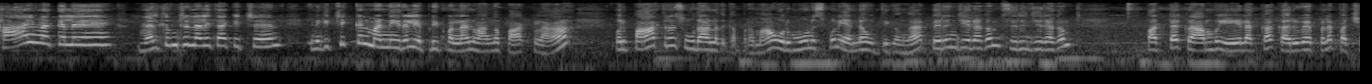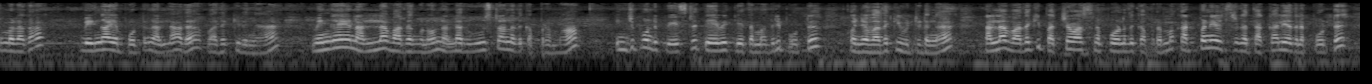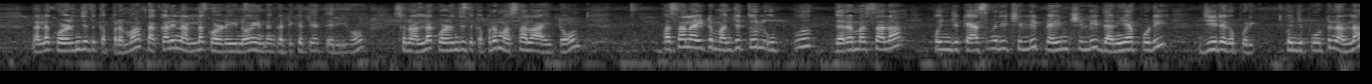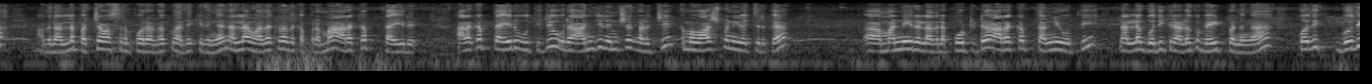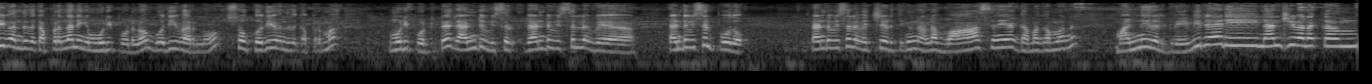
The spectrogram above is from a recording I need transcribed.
Hi மக்களே. Welcome to Lalitha kitchen இன்னைக்கு chicken மண்ணீரல் எப்படி பண்ணலான்னு வாங்க பார்க்கலாம். ஒரு பாத்திரம் சூடானதுக்கு அப்புறமா ஒரு மூணு ஸ்பூன் எண்ணெய் ஊற்றிக்கோங்க பெருஞ்சீரகம் சிறுஞ்சீரகம் பட்டை கிராம்பு ஏலக்காய் கருவேப்பிலை பச்சை மிளகாய் வெங்காயம் போட்டு நல்லா அதை வதக்கிடுங்க. வெங்காயம் நல்லா வதங்கணும். நல்லா ரோஸ்ட் ஆனதுக்கப்புறமா இஞ்சி பூண்டு பேஸ்ட்டு தேவைக்கேற்ற மாதிரி போட்டு கொஞ்சம் வதக்கி விட்டுடுங்க. நல்லா வதக்கி பச்சை வாசனை போனதுக்கப்புறமா கட் பண்ணி வச்சுருக்க தக்காளி அதில் போட்டு நல்லா குழஞ்சதுக்கப்புறமா தக்காளி நல்லா குழையணும். என்ன கட்டி கட்டியாக தெரியும். ஸோ நல்லா குழஞ்சதுக்கப்புறம் மசாலா ஐட்டம் மசாலா ஐட்டம் மஞ்சத்தூள் உப்பு கரம் மசாலா கொஞ்சம் காஷ்மீரி சில்லி பிளெயின் சில்லி தனியா பொடி ஜீரக பொடி. கொஞ்சம் போட்டு நல்லா அதை நல்லா பச்சை வாசனை போகிற அளவுக்கு வதக்கிடுங்க. நல்லா வதக்கினதுக்கப்புறமா அரை கப் தயிர். அரை கப் தயிர் ஊற்றிட்டு ஒரு அஞ்சு நிமிஷம் கழித்து நம்ம வாஷ் பண்ணி வச்சிருக்க மண்ணீரல் அதில் போட்டுட்டு அரை கப் தண்ணி ஊற்றி நல்லா கொதிக்கிற அளவுக்கு வெயிட் பண்ணுங்கள் கொதி கொதி வந்ததுக்கப்புறம் தான் நீங்கள் மூடி போடணும். கொதி வரணும். ஸோ கொதி வந்ததுக்கப்புறமா முடி மூடி போட்டுட்டு ரெண்டு விசில் ரெண்டு விசிலில் ரெண்டு விசில் போதும். ரெண்டு விசிலை வச்சு எடுத்திங்கன்னா நல்லா வாசனையாக கம கமன்னு மண்ணீரல் கிரேவி ரெடி நன்றி வணக்கம்.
